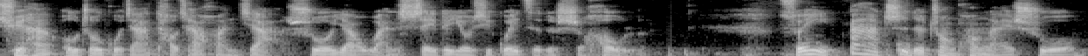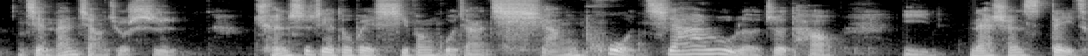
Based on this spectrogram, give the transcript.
去和欧洲国家讨价还价，说要玩谁的游戏规则的时候了。所以大致的状况来说，简单讲就是，全世界都被西方国家强迫加入了这套以 nation state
